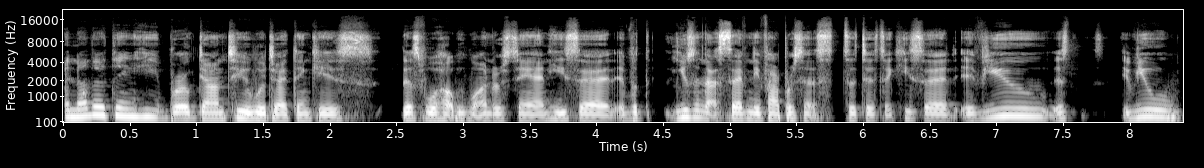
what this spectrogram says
Another thing he broke down too, which I think is this will help people understand. He said, if, using that seventy five percent statistic, he said if you if you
